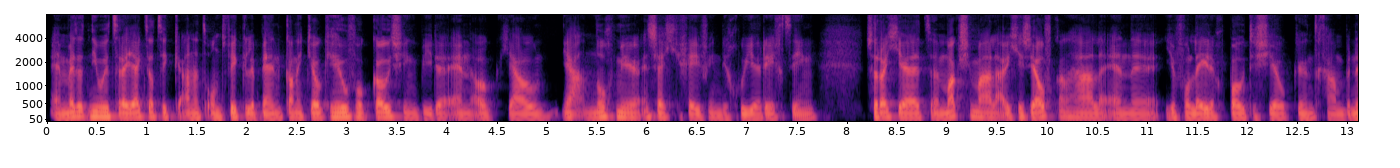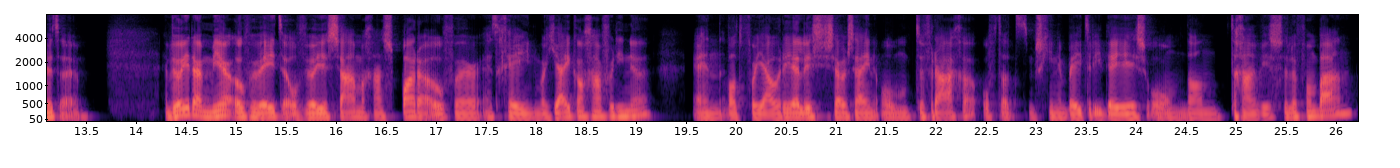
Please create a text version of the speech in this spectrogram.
En met het nieuwe traject dat ik aan het ontwikkelen ben, kan ik je ook heel veel coaching bieden en ook jou ja, nog meer een zetje geven in de goede richting. Zodat je het eh, maximale uit jezelf kan halen en uh, je volledig potentieel kunt gaan benutten. Wil je daar meer over weten of wil je samen gaan sparren over hetgeen wat jij kan gaan verdienen? En wat voor jou realistisch zou zijn om te vragen of dat misschien een beter idee is om dan te gaan wisselen van baan?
